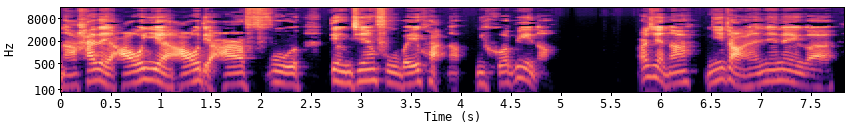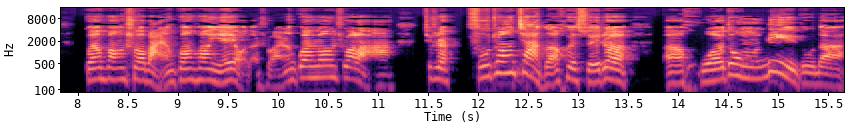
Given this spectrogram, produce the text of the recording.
呢？还得熬夜熬点儿付定金、付尾款呢？你何必呢？而且呢，你找人家那个官方说吧，人官方也有的说，人官方说了啊，就是服装价格会随着呃活动力度的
